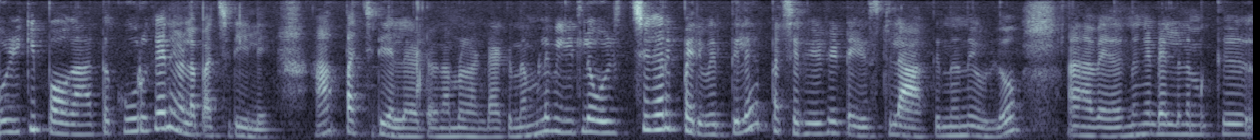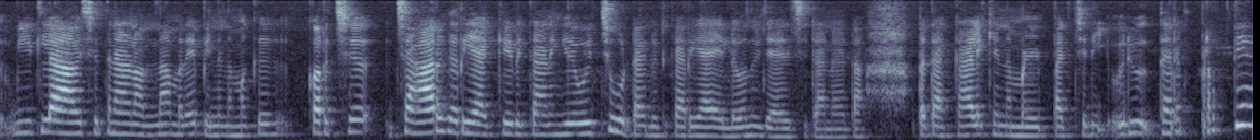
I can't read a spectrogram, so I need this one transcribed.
ഒഴുകി പോകാത്ത കുറുകനെയുള്ള പച്ചടിയില്ലേ? ആ പച്ചടിയല്ല കേട്ടോ നമ്മൾ ഉണ്ടാക്കുന്നത്. നമ്മൾ വീട്ടിൽ ഒഴിച്ചുകറി പരുവത്തിൽ പച്ചടിയുടെ ടേസ്റ്റിലാക്കുന്നതേ ഉള്ളൂ. വേറെ ഒന്നും കണ്ടല്ല. നമുക്ക് വീട്ടിലെ ആവശ്യത്തിനാണ് ഒന്നാമതേ പിന്നെ നമുക്ക് കുറച്ച് ചാറ് കറിയാക്കി എടുക്കുകയാണെങ്കിൽ ഒഴിച്ചു കൂട്ടാനൊരു കറിയായല്ലോ എന്ന് വിചാരിച്ചിട്ടാണ് കേട്ടോ. അപ്പോൾ തക്കാളിക്ക് നമ്മൾ പച്ചടി ഒരു തരം പ്രത്യേക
